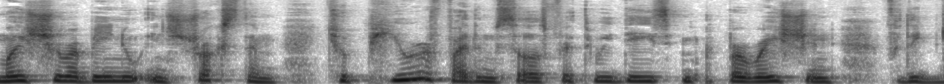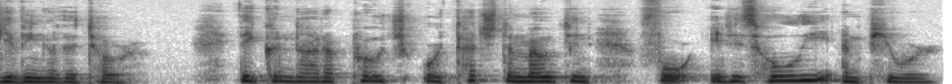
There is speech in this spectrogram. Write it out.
Moshe Rabbeinu instructs them to purify themselves for three days in preparation for the giving of the Torah. They could not approach or touch the mountain, for it is holy and pure,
